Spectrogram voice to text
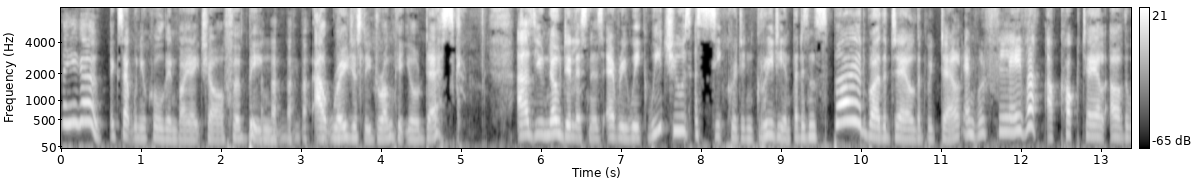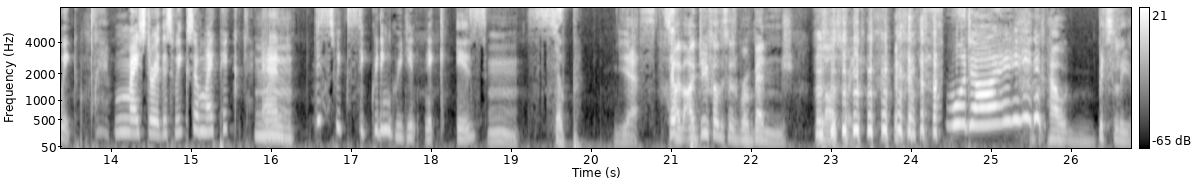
There you go. Except when you're called in by HR for being outrageously drunk at your desk. As you know, dear listeners, every week we choose a secret ingredient that is inspired by the tale that we tell and will flavour our cocktail of the week. My story this week, so my pick. Hmm. And this week's secret ingredient, Nick, is hmm. soap. Yes. So- I, I do feel this is revenge for last week. Would I? How bitterly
